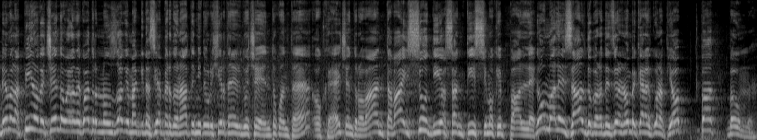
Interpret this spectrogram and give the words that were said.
Abbiamo la P944, non so che macchina sia, perdonatemi, devo riuscire a tenere 200, quant'è? Ok, 190, vai su, Dio santissimo, che palle. Non male il saldo, però attenzione, non beccare alcuna pioppa, boom.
